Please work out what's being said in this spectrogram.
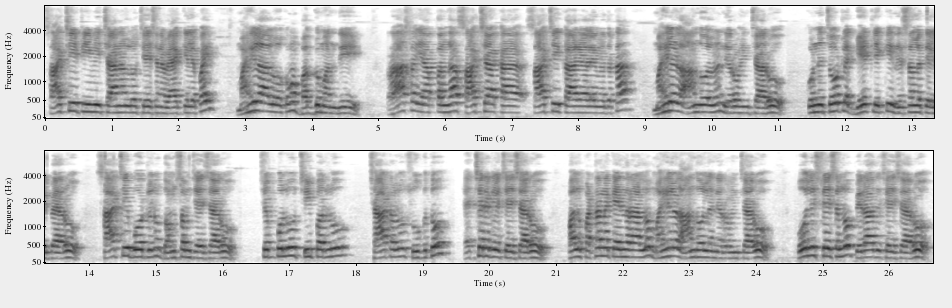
సాక్షి టీవీ ఛానల్లో చేసిన వ్యాఖ్యలపై మహిళా లోకము బగ్గుమంది రాష్ట్ర వ్యాప్తంగా సాక్ష్య కా సాక్షి కార్యాలయం ఎదుట మహిళల ఆందోళన నిర్వహించారు. కొన్ని చోట్ల గేట్లు ఎక్కి నిరసనలు తెలిపారు. సాక్షి బోట్లను ధ్వంసం చేశారు. చెప్పులు చీపర్లు చాటలు చూపుతూ హెచ్చరికలు చేశారు. పలు పట్టణ కేంద్రాల్లో మహిళలు ఆందోళన నిర్వహించారు. పోలీస్ స్టేషన్లో ఫిర్యాదు చేశారు.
